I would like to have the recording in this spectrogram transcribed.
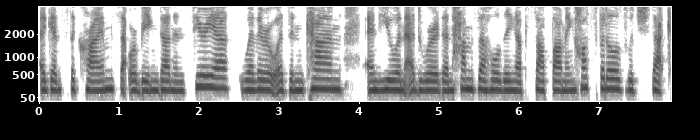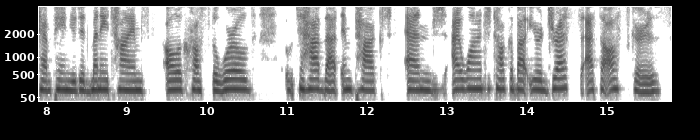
against the crimes that were being done in Syria, whether it was in Cannes and you and Edward and Hamza holding up stop bombing hospitals, which that campaign you did many times all across the world to have that impact. And I wanted to talk about your dress at the Oscars.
